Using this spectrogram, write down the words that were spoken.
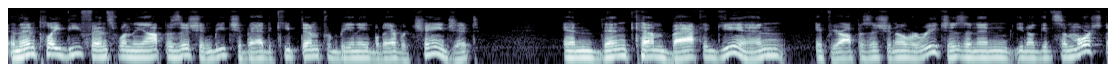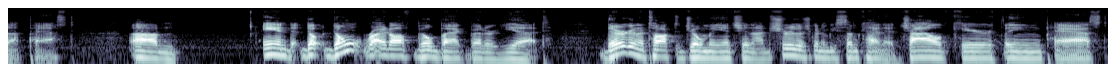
and then play defense when the opposition beats you bad to keep them from being able to ever change it, and then come back again if your opposition overreaches, and then you know get some more stuff passed. Um, and don't don't write off Build Back Better yet. They're going to talk to Joe Manchin. I'm sure there's going to be some kind of child care thing passed.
